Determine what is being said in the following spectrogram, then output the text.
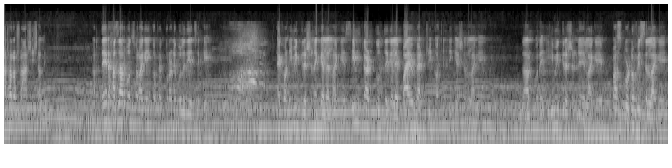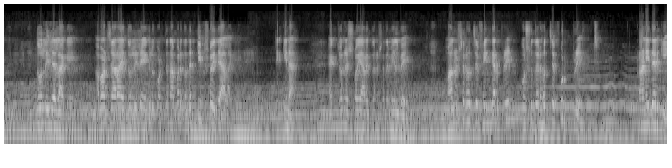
আঠারোশো আশি সালে। আর দেড় হাজার বছর আগে এই কথা কোরআনে বলে দিয়েছে কে? এখন ইমিগ্রেশনে গেলে লাগে, সিম কার্ড তুলতে গেলে বায়োমেট্রিক অথেন্টিকেশন লাগে, তারপরে ইমিগ্রেশনে লাগে পাসপোর্ট অফিসে লাগে, দলিলে লাগে, আবার যারা দলিলে এগুলো করতে না পারে তাদের টিপ সই দেয়া লাগে, ঠিক কি না? একজনের সই আরেকজনের সাথে মিলবে। মানুষের হচ্ছে ফিঙ্গারপ্রিন্ট পশুদের হচ্ছে ফুটপ্রিন্ট প্রাণীদের কি?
